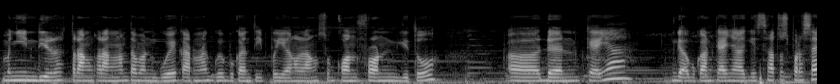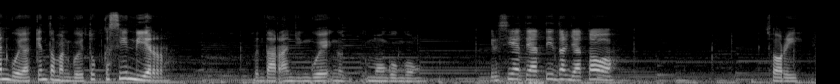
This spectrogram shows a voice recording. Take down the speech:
menyindir terang-terangan teman gue karena gue bukan tipe yang langsung konfront gitu. Uh, dan kayaknya nggak bukan kayaknya lagi 100% gue yakin teman gue itu kesindir. Bentar anjing gue mau gonggong. Irsi hati-hati ntar jatuh. Sorry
